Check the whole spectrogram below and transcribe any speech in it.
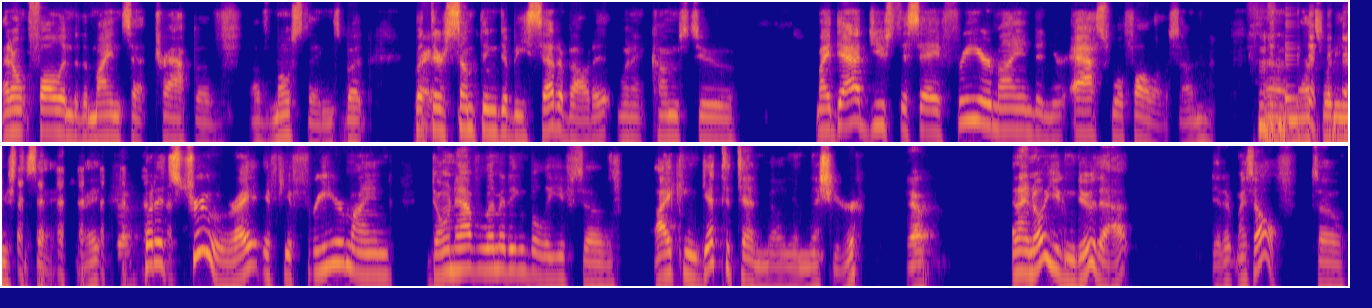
i don't fall into the mindset trap of of most things but but right. there's something to be said about it when it comes to my dad used to say free your mind and your ass will follow son. Um, that's what he used to say right? Yeah. but it's true right? If you free your mind don't have limiting beliefs of i can get to 10 million this year. Yep and I know you can do that. Did it myself. So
